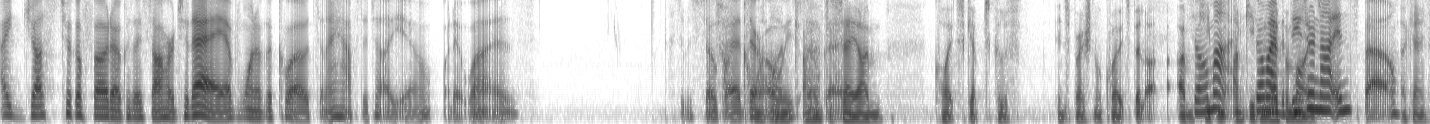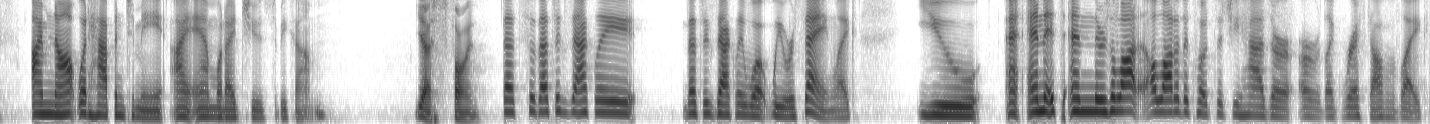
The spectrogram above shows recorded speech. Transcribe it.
I just took a photo because I saw her today of one of the quotes, and I have to tell you what it was because it was so So good. They're always so I have good. to say, I'm quite skeptical of inspirational quotes, but I'm so keeping, am I. I'm keeping so am I. But these are not inspo. Okay. I'm not what happened to me. I am what I choose to become. Yes, fine. that's so that's exactly that's exactly what we were saying like you and it's and there's a lot a lot of the quotes that she has are are like riffed off of like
